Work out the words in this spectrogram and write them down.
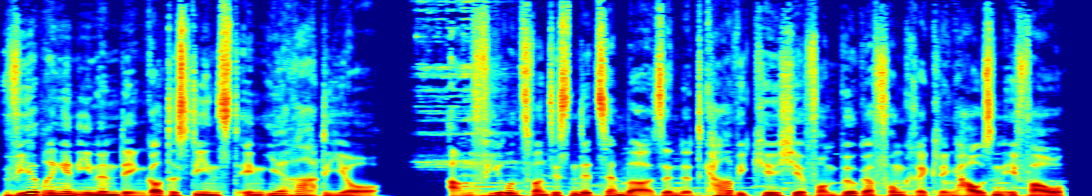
Wir bringen Ihnen den Gottesdienst in Ihr Radio. Am 24. Dezember sendet KW Kirche vom Bürgerfunk Recklinghausen e.V.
